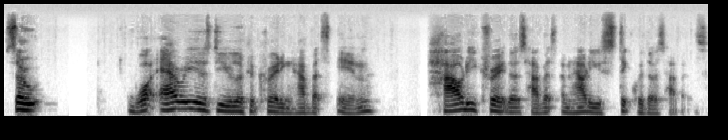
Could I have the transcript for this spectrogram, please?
So, what areas do you look at creating habits in? how do you create those habits and how do you stick with those habits?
